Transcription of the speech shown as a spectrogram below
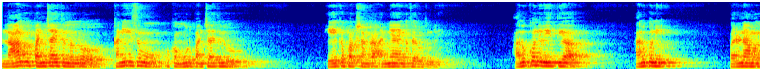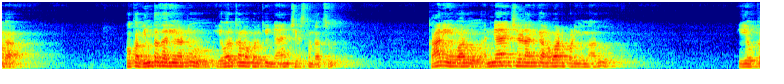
నాలుగు పంచాయతీలలో కనీసము ఒక మూడు పంచాయతీలు ఏకపక్షంగా అన్యాయంగా జరుగుతుంటాయి. అనుకోని రీత్యా అనుకోని పరిణామంగా ఒక వింత జరిగినట్టు ఎవరికన్నా ఒకరికి న్యాయం చేస్తుండొచ్చు. కానీ వారు అన్యాయం చేయడానికి అలవాటు పడి ఉన్నారు ఈ యొక్క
